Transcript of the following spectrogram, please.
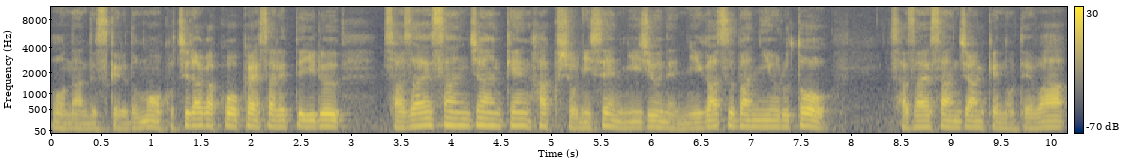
なんですけれどもこちらが公開されているサザエさんじゃんけん白書2020年2月版によるとサザエさんじゃんけんの手は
